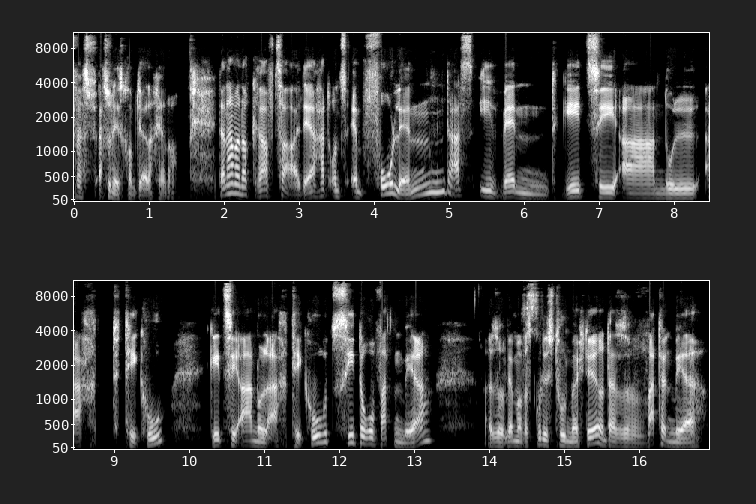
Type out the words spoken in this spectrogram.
Was, achso, nee, es kommt ja nachher noch. Dann haben wir noch Graf Zahl. Der hat uns empfohlen, das Event GCA 08TQ, GCA 08TQ, Cito Wattenmeer. Also, wenn man was Gutes tun möchte und das Wattenmeer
